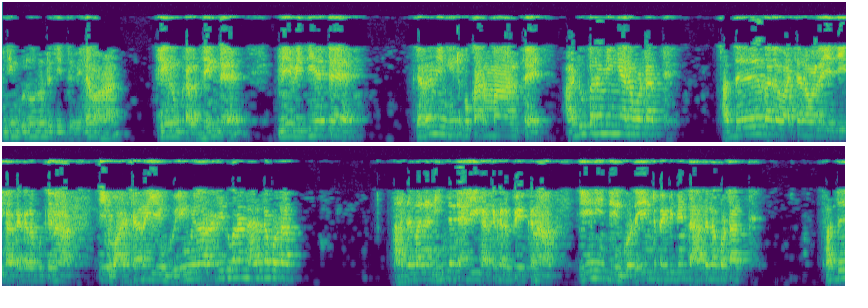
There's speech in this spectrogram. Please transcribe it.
ඉතින් ගුරුවරුන්ට සිද්ධ වෙනවා තේරුම් කළ දෙන්න මේ විදිහට කරමින් හිටපු කර්මාන්ත අඩු කරමින් යනකොටත් සද බල වචනවල යෙදී ගත කරපු කෙනා මේ වචනයෙන් වෙන් වෙලා කටයුතු කරන්න හදනකොටත් අද බල නිින්දට ඇලී ගත කරපේකනා ඒ නිින්දෙන් ගොඩේන්න පැවිදෙන්න හදනකොටත් සද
